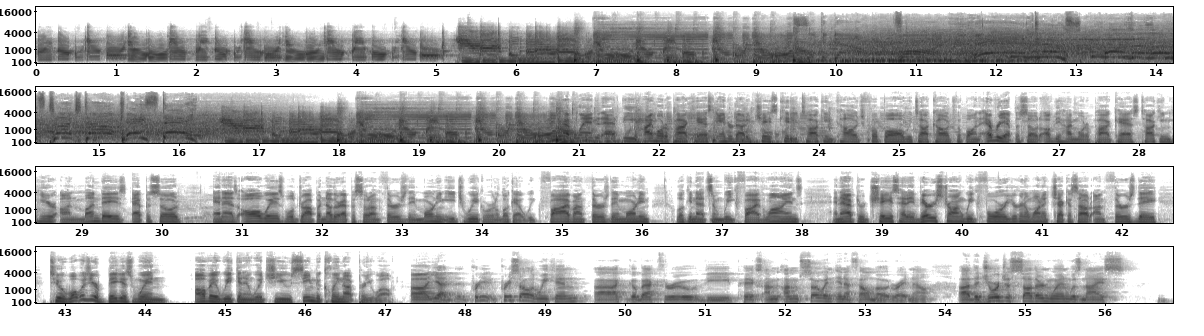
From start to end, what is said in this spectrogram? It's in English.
Second Motor Podcast. Andrew Dowdy, Chase Kitty, talking college football. We talk college football in every episode of the High Motor Podcast. Talking here on Monday's episode, and as always, we'll drop another episode on Thursday morning each week. We're going to look at Week Five on Thursday morning, looking at some Week Five lines. And after Chase had a very strong Week Four, you're going to want to check us out on Thursday too. What was your biggest win of a weekend in which you seemed to clean up pretty well? Uh, yeah, pretty pretty solid weekend. Uh, I could go back through the picks. I'm I'm so in NFL mode right now. Uh, the Georgia Southern win was nice.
